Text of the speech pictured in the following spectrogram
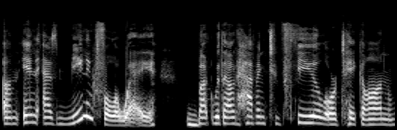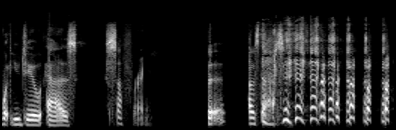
um, in as meaningful a way, but without having to feel or take on what you do as suffering. Uh, How's that?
